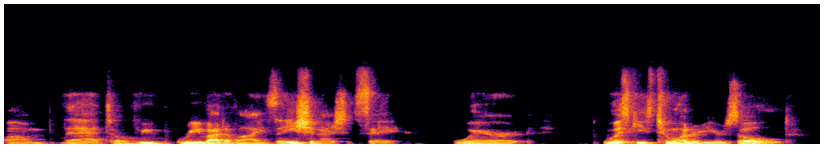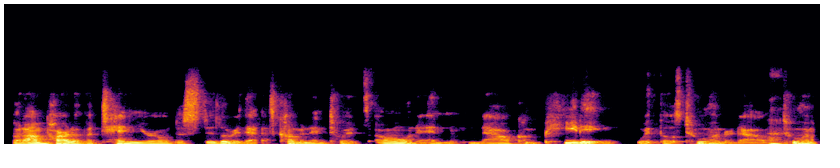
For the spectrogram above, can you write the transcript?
um, that or re- revitalization, I should say, where whiskey's 200 years old, but I'm part of a 10 year old distillery that's coming into its own and now competing with those 200 out uh-huh. 200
